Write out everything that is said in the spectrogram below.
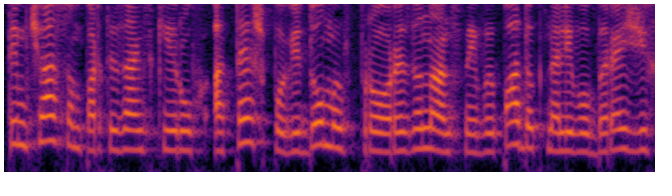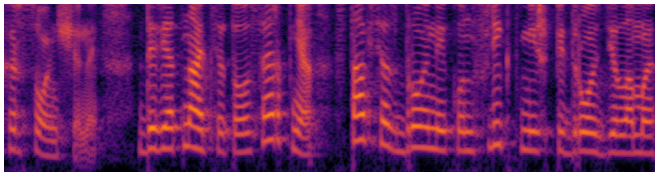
Тим часом партизанський рух АТЕШ повідомив про резонансний випадок на лівобережжі Херсонщини. 19 серпня стався збройний конфлікт між підрозділами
